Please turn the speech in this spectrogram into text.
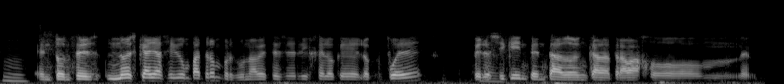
Mm. Entonces, no es que haya seguido un patrón, porque uno a veces elige lo que, lo que puede, pero sí que he intentado en cada trabajo mm,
